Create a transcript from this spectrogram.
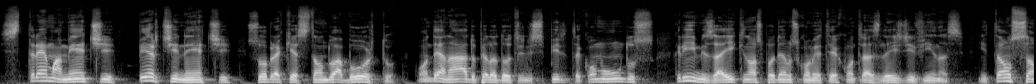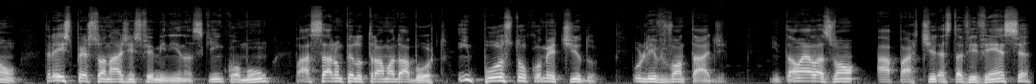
extremamente pertinente sobre a questão do aborto, condenado pela doutrina espírita como um dos crimes aí que nós podemos cometer contra as leis divinas. Então são três personagens femininas que, em comum, passaram pelo trauma do aborto, imposto ou cometido por livre vontade. Então elas vão, a partir desta vivência,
